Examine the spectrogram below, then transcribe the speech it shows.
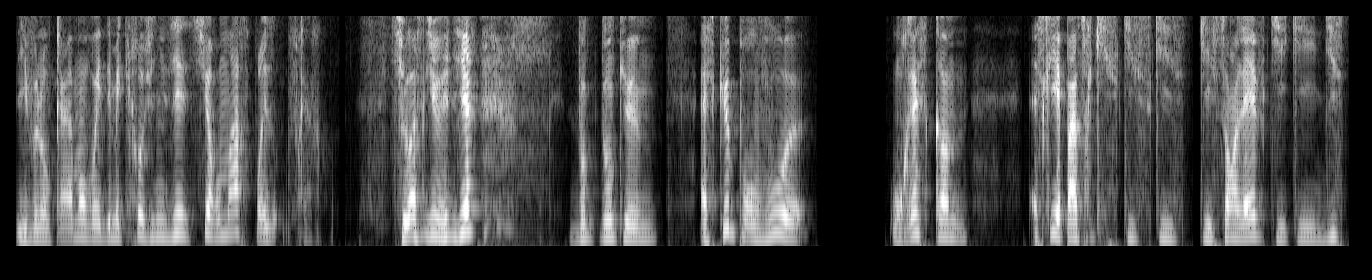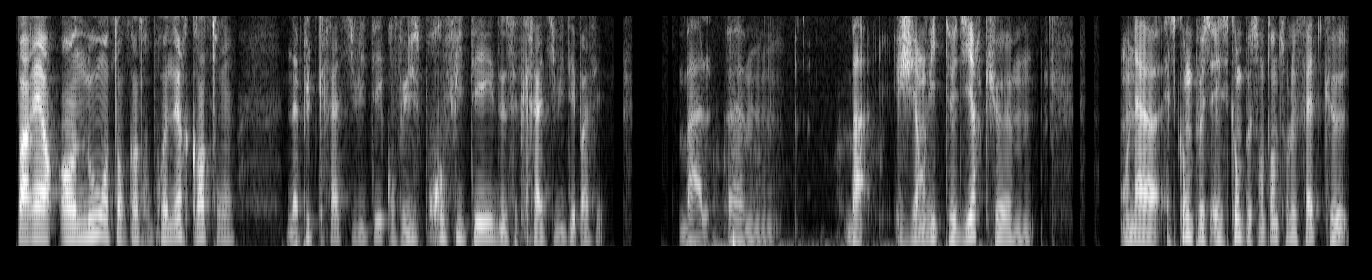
Ils veulent carrément envoyer des mecs cryogénisés sur Mars pour les autres. Frère, tu vois ce que je veux dire? Donc, donc euh, est-ce que pour vous, euh, on reste comme. Est-ce qu'il n'y a pas un truc qui, qui, qui, qui s'enlève, qui, qui disparaît en, nous en tant qu'entrepreneur quand on n'a plus de créativité, qu'on fait juste profiter de cette créativité passée? Bah, euh, bah, j'ai envie de te dire que on a. Est-ce qu'on peut, est-ce qu'on peut s'entendre sur le fait que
